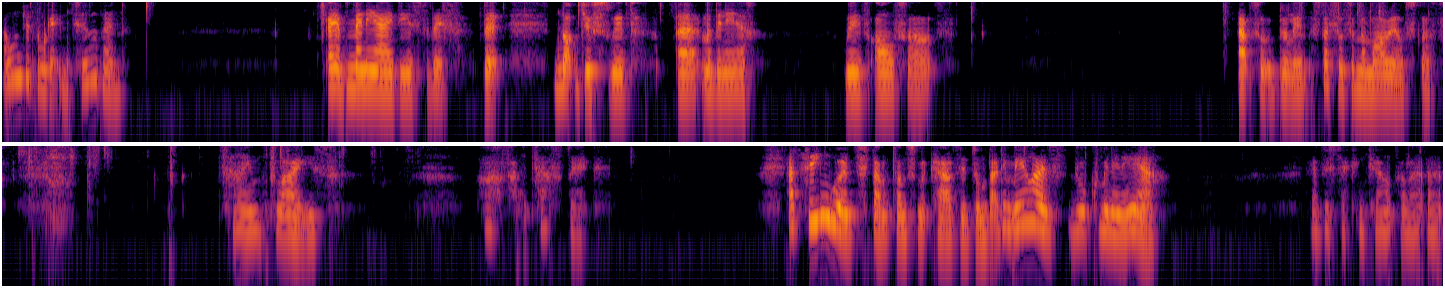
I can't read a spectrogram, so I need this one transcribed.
I wonder if I'm getting two then. I have many ideas for this, but not just with uh, Lavinia, with all sorts. Absolutely brilliant, especially for memorial stuff. Time flies. Oh, fantastic. I'd seen words stamped on some cards they'd done, but I didn't realise they were coming in here. Every second counts, I like that.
